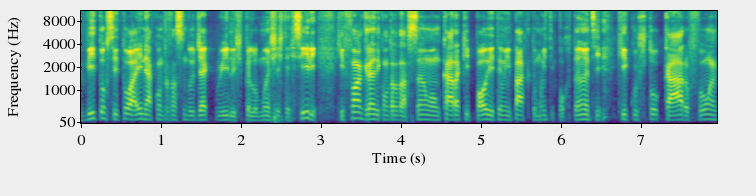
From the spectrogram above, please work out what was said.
Vitor citou aí né, a contratação do Jack Grealish pelo Manchester City, que foi uma grande contratação, é um cara que pode ter um impacto muito importante, que custou caro, foi uma,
